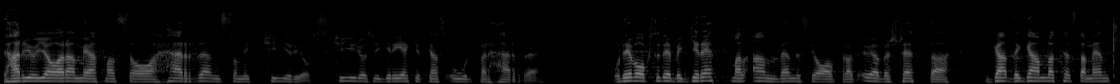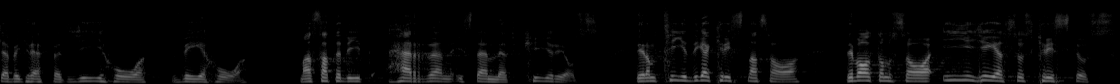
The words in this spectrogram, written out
det hade ju att göra med att man sa Herren som i Kyrios. Kyrios är grekiskans ord för Herre. Och det var också det begrepp man använde sig av för att översätta det gamla testamentliga begreppet JHVH. Man satte dit Herren istället, Kyrios. Det de tidiga kristna sa, det var att de sa i Jesus Kristus,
